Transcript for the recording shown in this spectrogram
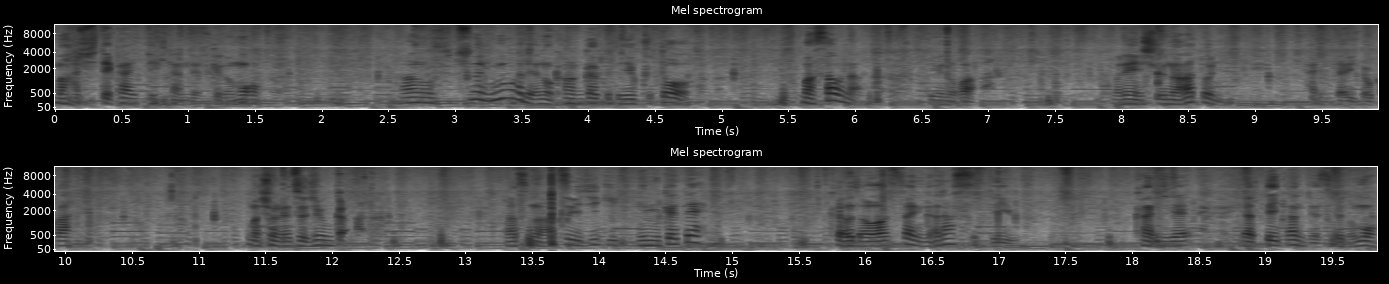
まあ、走って帰ってきたんですけどもあの普通今までの感覚でいくと、まあ、サウナっていうのは、ま練習の後に入ったりとか、まあ、暑熱順化夏の暑い時期に向けて体を暑さに慣らすっていう感じでやっていたんですけども、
